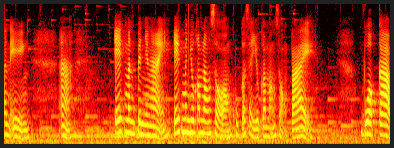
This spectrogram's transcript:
นั่นเองอะ x มันเป็นยังไง x มันยกกำลังสองครูก็ใส่ยกกำลังสองไป บวกกับ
